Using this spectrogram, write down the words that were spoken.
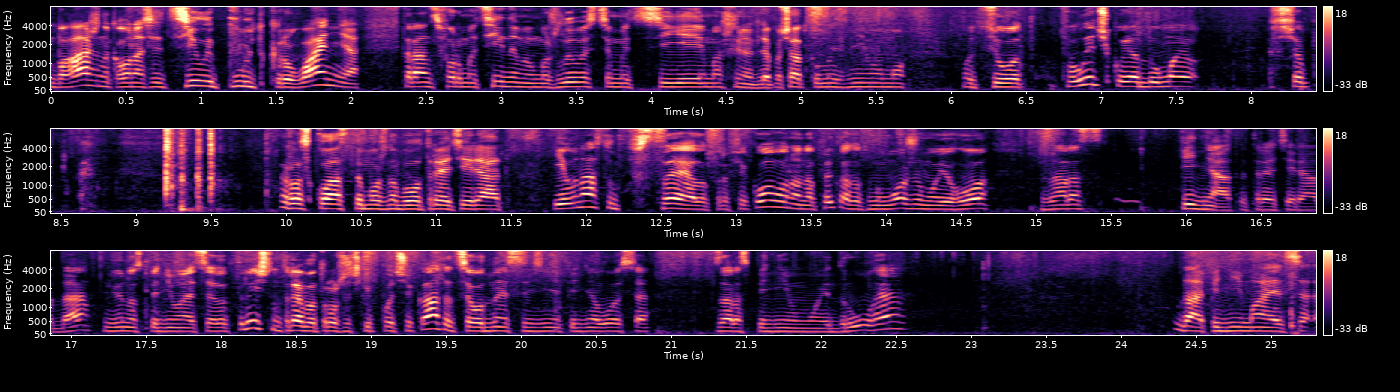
багажника у нас є цілий пульт керування трансформаційними можливостями цієї машини. Для початку ми знімемо оцю от поличку, я думаю, щоб розкласти можна було третій ряд. І у нас тут все електрифіковано. Наприклад, от ми можемо його зараз підняти третій ряд. Да? Він у нас піднімається електрично, треба трошечки почекати. Це одне сидіння піднялося. Зараз піднімемо і друге. Да, піднімається.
